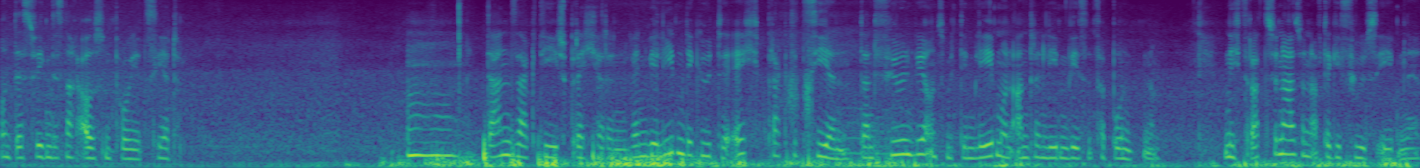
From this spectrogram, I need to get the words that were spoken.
und deswegen das nach außen projiziert. Mhm. Dann sagt die Sprecherin, wenn wir liebende Güte echt praktizieren, dann fühlen wir uns mit dem Leben und anderen Lebewesen verbunden. Nicht rational, sondern auf der Gefühlsebene.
